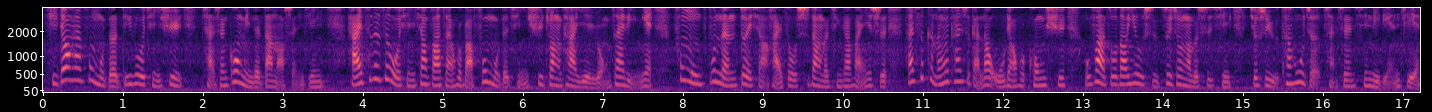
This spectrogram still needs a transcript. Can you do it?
启动和父母的低落情绪产生共鸣的大脑神经。孩子的自我形象发展会把父母的情绪状态也融在里面。父母不能对小孩做适当的情感反应时，孩子可能会开始感到无聊或空虚，无法做到幼时最重要的事情，就是与看护者产生心理连结。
